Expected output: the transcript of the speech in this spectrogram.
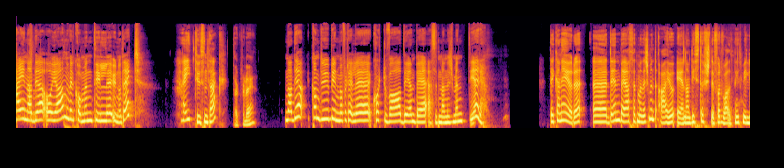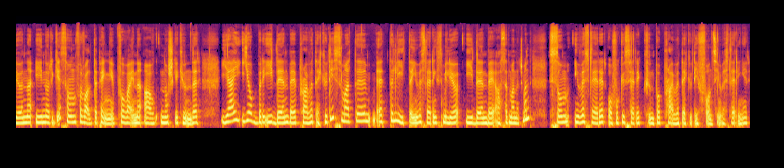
Hei, Nadia og Jan. Velkommen til Unotert. Hei, tusen takk. Takk for det. Nadia, kan du begynne med å fortelle kort hva DNB Asset Management gjør? Det kan jeg gjøre. Eh, DNB Asset Management er jo en av de største forvaltningsmiljøene i Norge som forvalter penger på vegne av norske kunder. Jeg jobber i DNB Private Equity, som er et, lite investeringsmiljø i DNB Asset Management, som investerer og fokuserer kun på private equity-fondsinvesteringer.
